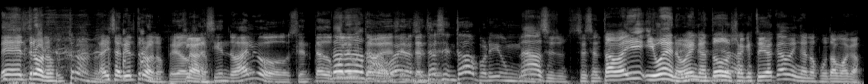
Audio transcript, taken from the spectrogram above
Eh, el trono. El trono. Ahí salió el trono. Pero claro. haciendo algo o sentado No, porque no, le no, gustaba bueno, si sentado por ahí un. Nada, se, se sentaba ahí y bueno, vengan todos, ya que estoy acá, vengan, nos juntamos acá.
